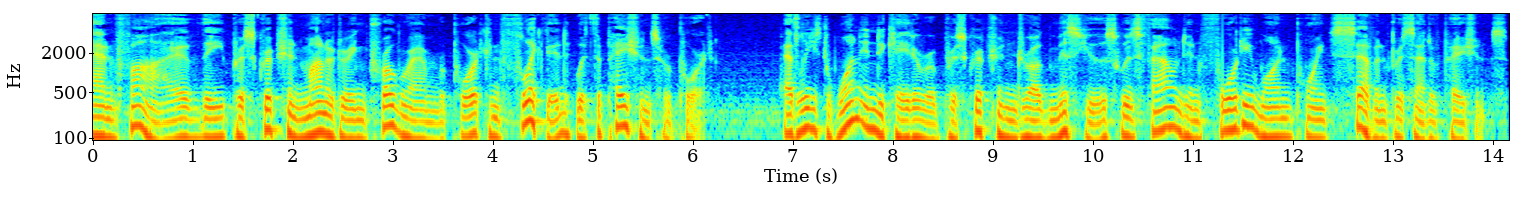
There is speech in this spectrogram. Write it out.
and five, the prescription monitoring program report conflicted with the patient's report. At least one indicator of prescription drug misuse was found in 41.7% of patients.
